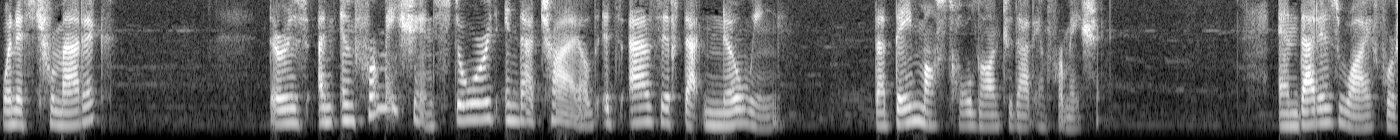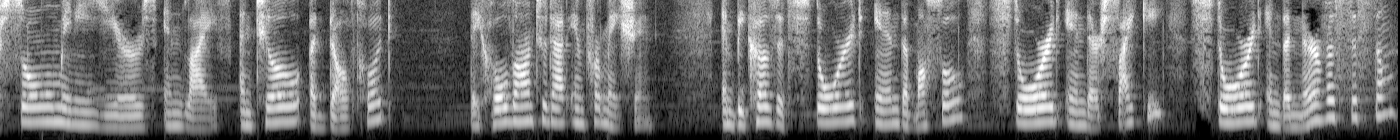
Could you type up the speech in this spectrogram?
When it's traumatic, there is an information stored in that child. It's as if that knowing that they must hold on to that information. And that is why, for so many years in life, until adulthood, they hold on to that information. And because it's stored in the muscle, stored in their psyche, stored in the nervous system,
